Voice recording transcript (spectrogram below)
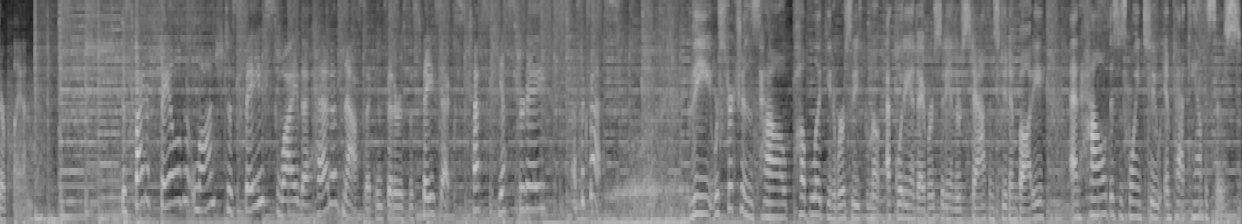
their plan. Despite a failed launch to space, why the head of NASA considers the SpaceX test yesterday a success. The restrictions how public universities promote equity and diversity in their staff and student body, and how this is going to impact campuses.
